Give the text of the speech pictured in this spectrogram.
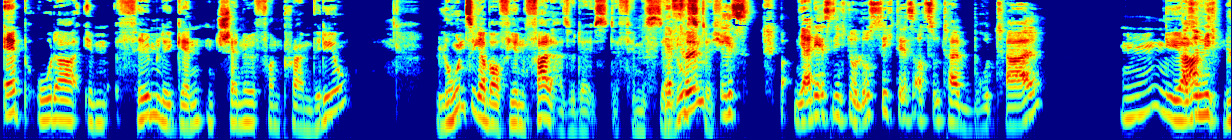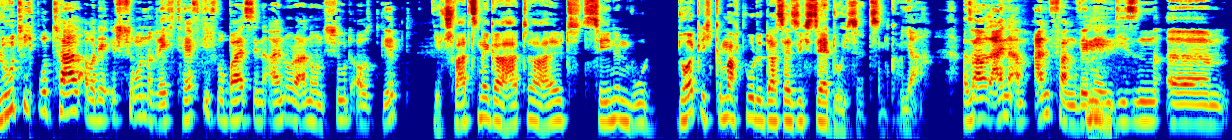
App oder im Filmlegenden-Channel von Prime Video. Lohnt sich aber auf jeden Fall. Also der ist, der Film ist sehr der lustig. Film ist, ja, der ist nicht nur lustig, der ist auch zum Teil brutal. Mm, ja. Also nicht blutig brutal, aber der ist schon recht heftig, wobei es den einen oder anderen Shootout gibt. Jetzt Schwarzenegger hatte halt Szenen, wo deutlich gemacht wurde, dass er sich sehr durchsetzen kann. Ja. Also alleine am Anfang, wenn er in diesen ähm,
